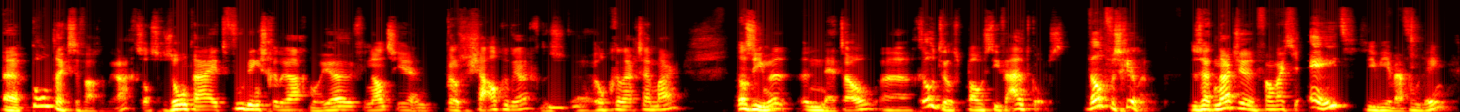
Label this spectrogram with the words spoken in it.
uh, contexten van gedrag, zoals gezondheid, voedingsgedrag, milieu, financiën en prosociaal gedrag, dus uh, hulpgedrag zeg maar. Dan zien we een netto uh, grotendeels positieve uitkomst. Wel verschillen. Dus het nudgen van wat je eet, zien we hier bij voeding,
